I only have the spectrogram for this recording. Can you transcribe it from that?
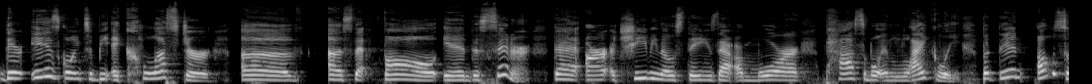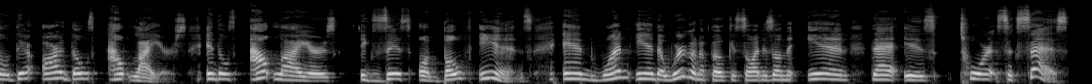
there is going to be a cluster of us that fall in the center that are achieving those things that are more possible and likely. But then also there are those outliers and those outliers exist on both ends. And one end that we're going to focus on is on the end that is toward success.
